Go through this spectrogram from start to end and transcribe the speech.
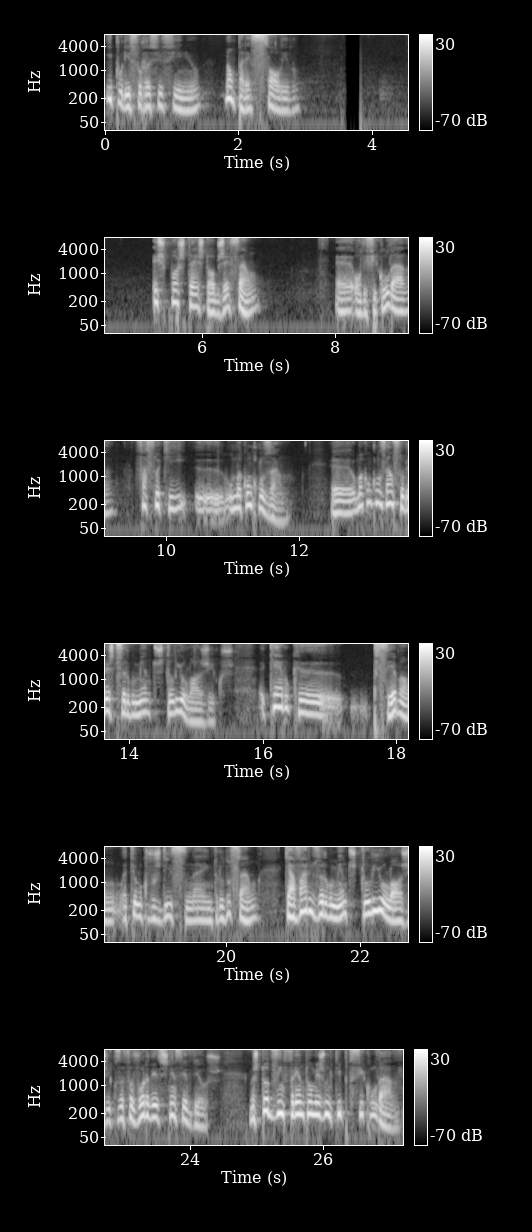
e por isso o raciocínio não parece sólido. Exposta esta objeção uh, ou dificuldade, faço aqui uh, uma conclusão. Uh, uma conclusão sobre estes argumentos teleológicos. Quero que percebam aquilo que vos disse na introdução, que há vários argumentos teleológicos a favor da existência de Deus, mas todos enfrentam o mesmo tipo de dificuldade.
